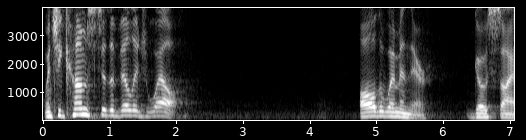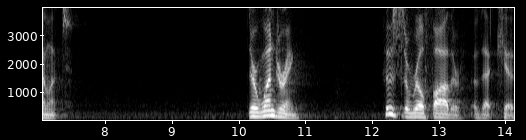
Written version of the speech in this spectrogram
When she comes to the village well, all the women there go silent. They're wondering who's the real father of that kid?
